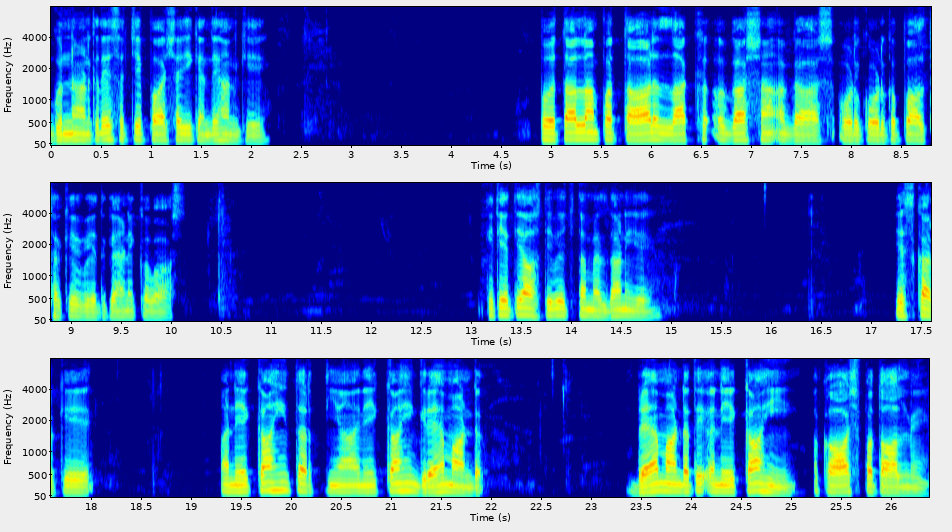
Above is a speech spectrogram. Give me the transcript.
ਗੁਰੂ ਨਾਨਕ ਦੇ ਸੱਚੇ ਪਾਤਸ਼ਾਹ ਜੀ ਕਹਿੰਦੇ ਹਨ ਕਿ ਪਤਾਲਾਂ ਪਤਾਲ, ਲੱਖ ਅਗਾਸ਼ਾਂ ਅਗਾਸ ਓੜ ਕੋੜ ਕਪਾਲ ਥਕੇ ਵੇਦ ਕਹਿਣ ਕਵਾਸ ਕਿਤੇ ਇਤਿਹਾਸ ਦੇ ਵਿੱਚ ਤਾਂ ਮਿਲਦਾ ਨਹੀਂ ਇਹ ਇਸ ਕਰਕੇ ਅਨੇਕਾਂ ਹੀ ਧਰਤੀਆਂ, ਅਨੇਕਾਂ ਹੀ ਗ੍ਰਹਿਮੰਡ, ਬ੍ਰਹਿਮੰਡ ਅਤੇ ਅਨੇਕਾਂ ਹੀ ਆਕਾਸ਼ ਪਤਾਲ ਨੇ।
